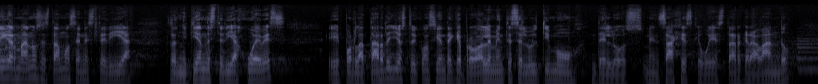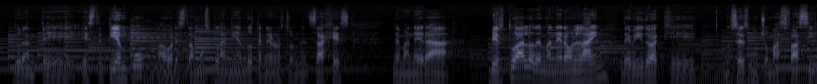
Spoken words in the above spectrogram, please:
bendiga hermanos, estamos en este día, transmitiendo este día jueves eh, por la tarde. Yo estoy consciente que probablemente es el último de los mensajes que voy a estar grabando durante este tiempo. Ahora estamos planeando tener nuestros mensajes de manera virtual o de manera online, debido a que nos es mucho más fácil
